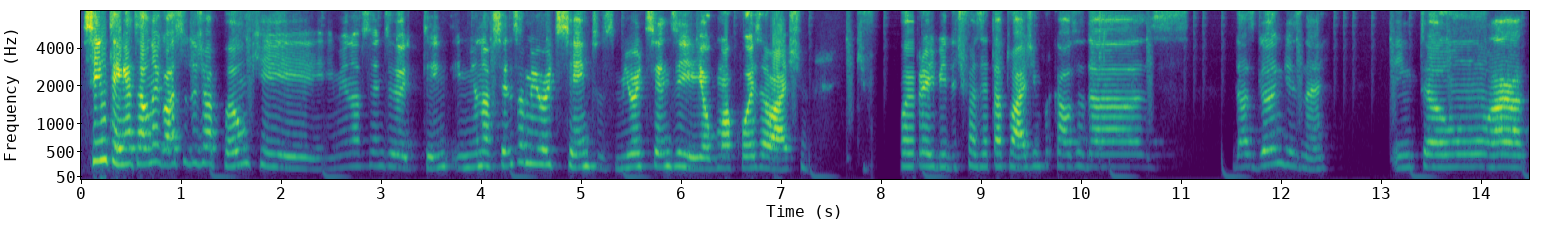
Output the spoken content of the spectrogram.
Sim, tem até o um negócio do Japão que em 1980, em 1900 ou 1800, 1800 e alguma coisa, eu acho, foi proibido de fazer tatuagem por causa das, das gangues, né? Então, a,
